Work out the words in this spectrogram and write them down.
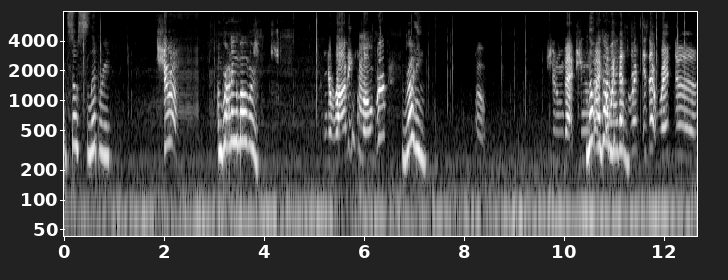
It's so slippery. Shoot him! I'm running him over. You're running him over. Running. Oh. Shoot him back. Shoot him No, back. I got oh, him, wait, I got him. red. Is that red? Uh,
